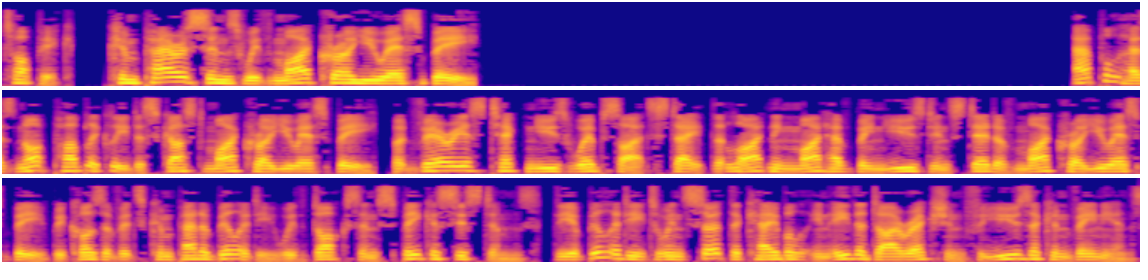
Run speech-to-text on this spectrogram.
Topic: Comparisons with micro USB. Apple has not publicly discussed micro-USB, but various tech news websites state that Lightning might have been used instead of micro-USB because of its compatibility with docks and speaker systems, the ability to insert the cable in either direction for user convenience,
